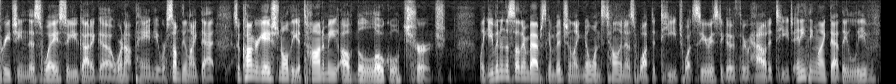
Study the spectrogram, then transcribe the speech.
preaching this way, so you got to go. We're not paying you," or something like that. So congregational, the autonomy of the local church. Like even in the Southern Baptist Convention, like no one's telling us what to teach, what series to go through, how to teach, anything like that. They leave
